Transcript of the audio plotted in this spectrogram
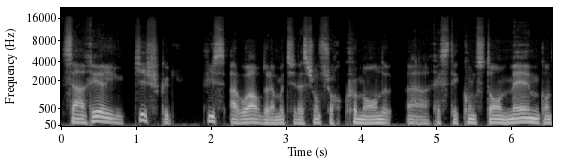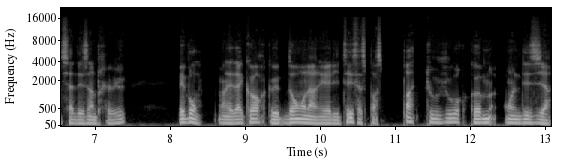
C'est un réel kiff que tu puisses avoir de la motivation sur commande, rester constant même quand il y a des imprévus. Mais bon, on est d'accord que dans la réalité, ça se passe pas toujours comme on le désire.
